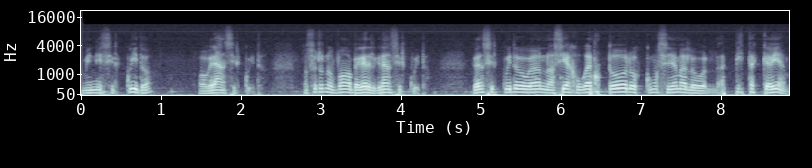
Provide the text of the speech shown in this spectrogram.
mini circuito o gran circuito. Nosotros nos vamos a pegar el gran circuito. gran circuito bueno, nos hacía jugar todos los, ¿cómo se llama? las pistas que habían.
